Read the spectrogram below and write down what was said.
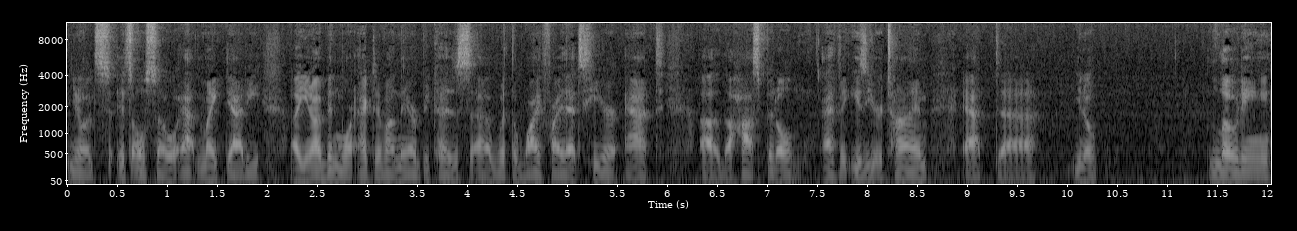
you know, it's it's also at Mike Daddy. you know, I've been more active on there because with the Wi-Fi that's here at the hospital, I have an easier time at you know, loading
